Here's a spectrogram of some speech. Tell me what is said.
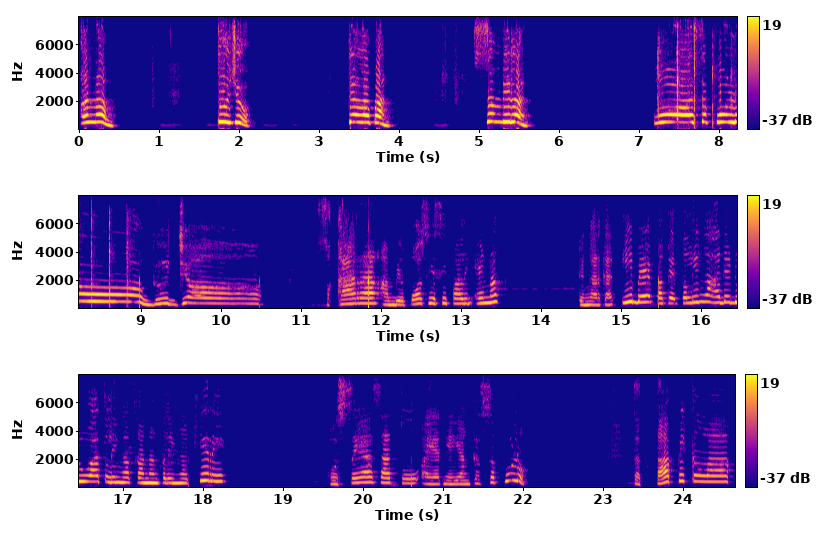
enam, tujuh, delapan, sembilan, wah sepuluh. Good job. Sekarang ambil posisi paling enak. Dengarkan Ibe pakai telinga ada dua, telinga kanan, telinga kiri. Hosea 1 ayatnya yang ke-10. Tetapi kelak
